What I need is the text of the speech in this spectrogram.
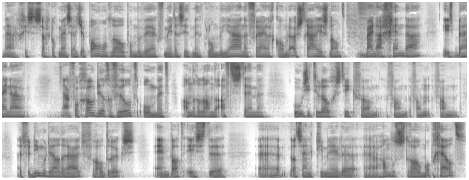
nou, gisteren zag ik nog mensen uit Japan rondlopen op mijn werk. Vanmiddag zit met Colombianen. Vrijdag komen de Australiërs land. Mijn agenda is bijna nou, voor een groot deel gevuld om met andere landen af te stemmen hoe ziet de logistiek van, van, van, van het verdienmodel eruit, vooral drugs? En wat, is de, wat zijn de criminele handelsstromen op geld?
